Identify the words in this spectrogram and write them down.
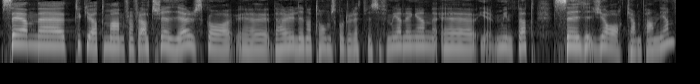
Sen eh, tycker jag att man, framförallt tjejer, ska... Eh, det här är Lina Thomsgård och Rättviseförmedlingen eh, myntat. Säg ja-kampanjen.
